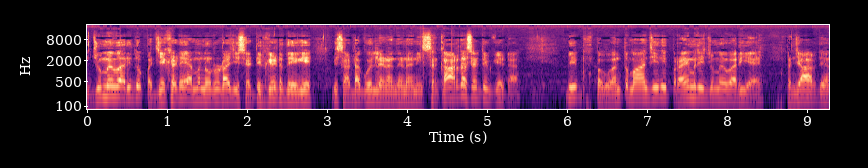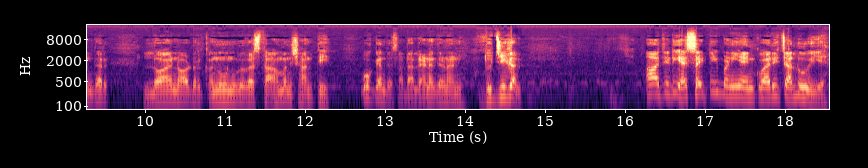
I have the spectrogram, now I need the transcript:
ਜ਼ਿੰਮੇਵਾਰੀ ਤੋਂ ਭੱਜੇ ਖੜੇ ਅਮਨ ਅਰੋੜਾ ਜੀ ਸਰਟੀਫਿਕੇਟ ਦੇ ਗਏ ਵੀ ਸਾਡਾ ਕੋਈ ਲੈਣਾ ਦੇਣਾ ਨਹੀਂ। ਸਰਕਾਰ ਦਾ ਸਰਟੀਫਿਕੇਟ ਆ ਵੀ ਭਗਵੰਤ ਮਾਨ ਜੀ ਦੀ ਪ੍ਰਾਇਮਰੀ ਜ਼ਿੰਮੇਵਾਰੀ ਹੈ, ਪੰਜਾਬ ਦੇ ਅੰਦਰ ਲਾਅ ਐਂਡ ਆਰਡਰ ਕਾਨੂੰਨ ਵਿਵਸਥਾ, ਅਮਨ ਸ਼ਾਂਤੀ। ਉਹ ਕਹਿੰਦੇ ਸਾਡਾ ਲੈਣਾ ਦੇਣਾ ਨਹੀਂ। ਦੂਜੀ ਗੱਲ, ਆ ਜਿਹੜੀ ਐਸਆਈਟੀ ਬਣੀ ਹੈ ਇਨਕੁਆਇਰੀ ਚਾਲੂ ਹੋਈ ਹੈ।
